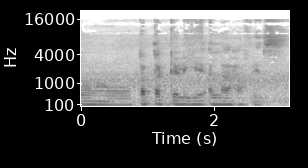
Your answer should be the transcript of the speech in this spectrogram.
तो तब तक के लिए अल्लाह हाफिज़।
